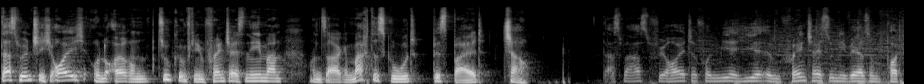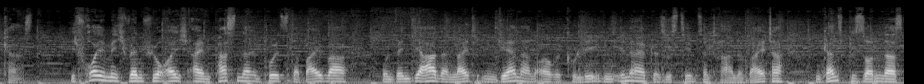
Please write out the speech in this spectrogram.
Das wünsche ich euch und euren zukünftigen Franchise-Nehmern und sage, macht es gut. Bis bald. Ciao. Das war's für heute von mir hier im Franchise-Universum Podcast. Ich freue mich, wenn für euch ein passender Impuls dabei war und wenn ja, dann leitet ihn gerne an eure Kollegen innerhalb der Systemzentrale weiter und ganz besonders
